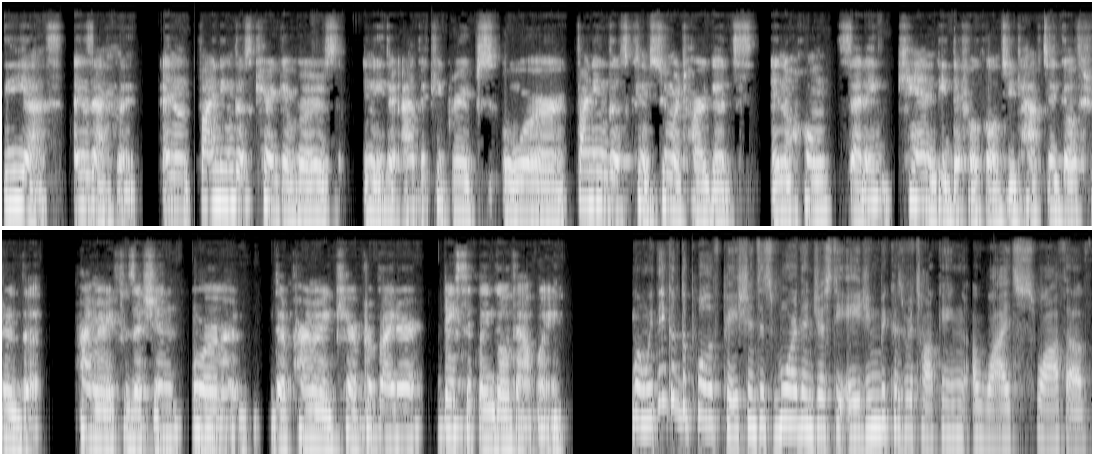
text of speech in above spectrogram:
Yes, exactly. And finding those caregivers in either advocate groups or finding those consumer targets in a home setting can be difficult. You'd have to go through the primary physician or mm-hmm. their primary care provider, basically go that way. When we think of the pool of patients, it's more than just the aging because we're talking a wide swath of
